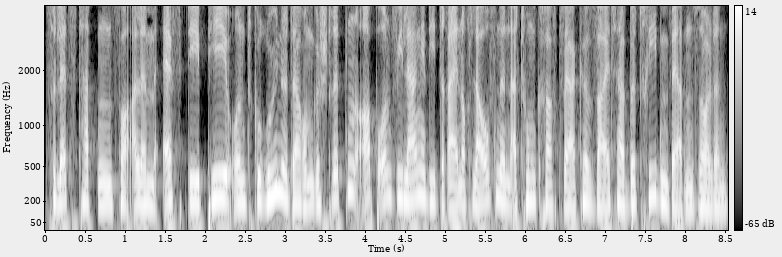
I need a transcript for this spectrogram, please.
Zuletzt hatten vor allem FDP und Grüne darum gestritten, ob und wie lange die drei noch laufenden Atomkraftwerke weiter betrieben werden sollen.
